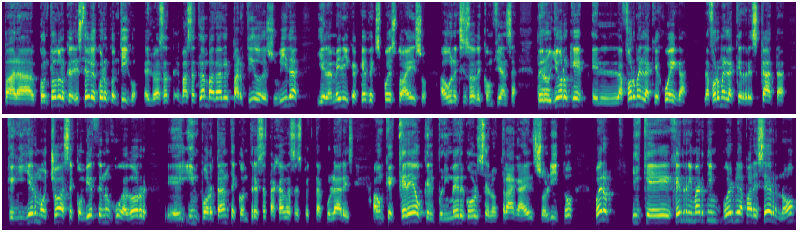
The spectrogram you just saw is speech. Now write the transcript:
para, con todo lo que estoy de acuerdo contigo, el Mazatlán va a dar el partido de su vida y el América queda expuesto a eso, a un exceso de confianza. Pero yo creo que la forma en la que juega, la forma en la que rescata, que Guillermo Ochoa se convierte en un jugador eh, importante con tres atajadas espectaculares, aunque creo que el primer gol se lo traga él solito, bueno, y que Henry Martin vuelve a aparecer, ¿no?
